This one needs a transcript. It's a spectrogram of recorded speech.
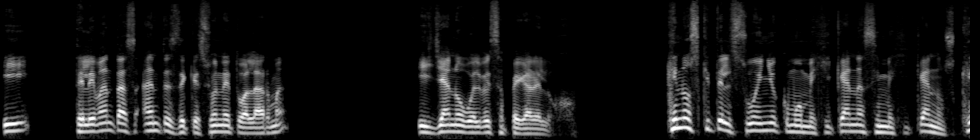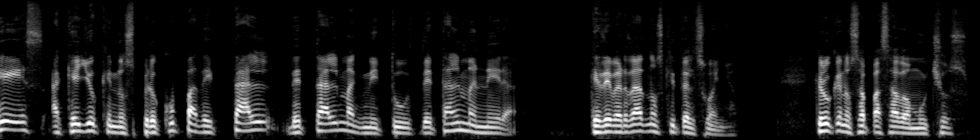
y te levantas antes de que suene tu alarma y ya no vuelves a pegar el ojo. ¿Qué nos quita el sueño como mexicanas y mexicanos? ¿Qué es aquello que nos preocupa de tal, de tal magnitud, de tal manera, que de verdad nos quita el sueño? Creo que nos ha pasado a muchos.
